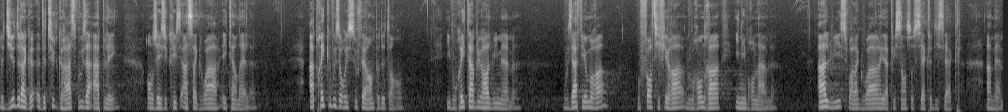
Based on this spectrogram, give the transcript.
Le Dieu de, toute grâce vous a appelé en Jésus-Christ à sa gloire éternelle. Après que vous aurez souffert un peu de temps, il vous rétablira lui-même, vous affirmera, vous fortifiera, vous rendra inébranlable. À lui soit la gloire et la puissance au siècle du siècle. Amen.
